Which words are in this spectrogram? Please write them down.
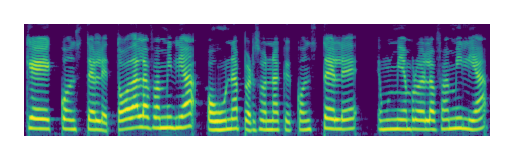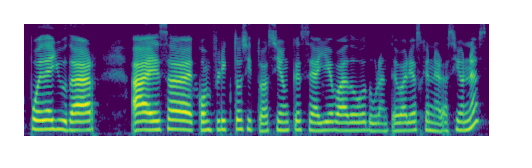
que constele toda la familia o una persona que constele, un miembro de la familia, puede ayudar a ese conflicto, situación que se ha llevado durante varias generaciones.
